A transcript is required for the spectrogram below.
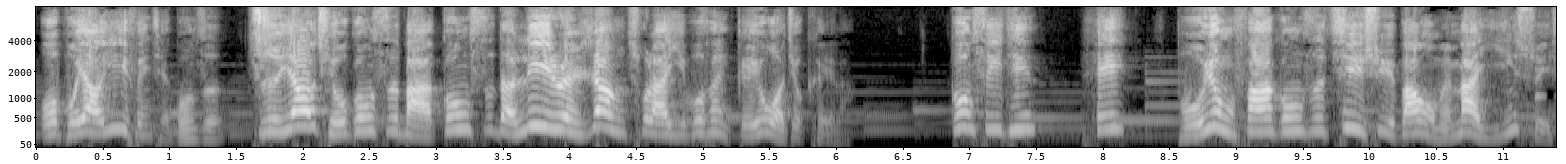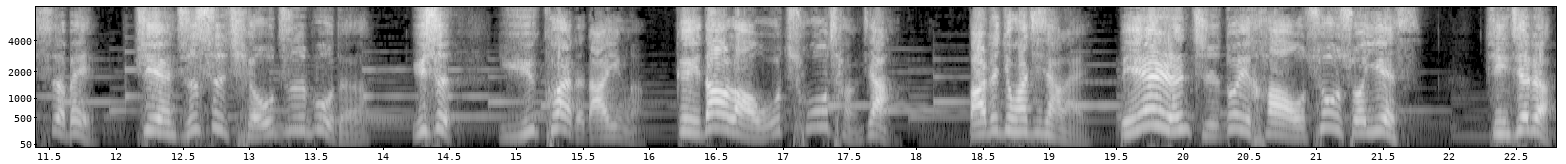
我不要一分钱工资，只要求公司把公司的利润让出来一部分给我就可以了。公司一听。嘿，不用发工资，继续帮我们卖饮水设备，简直是求之不得。于是愉快的答应了，给到老吴出厂价，把这句话记下来。别人只对好处说 yes。紧接着，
